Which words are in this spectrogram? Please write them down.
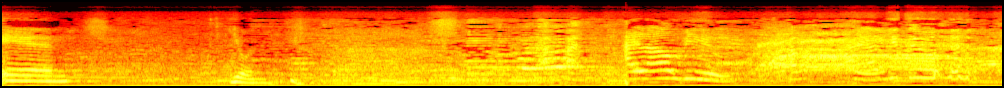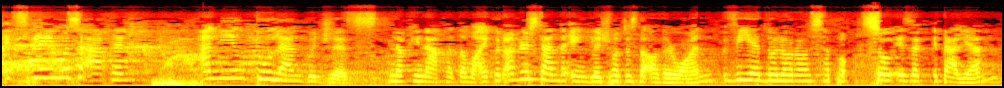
And, yun. I, I love you. Thank you too. Explain mo sa akin, ano yung two languages na kinakanta mo? I could understand the English. What is the other one? Via Dolorosa po. So, is it Italian?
